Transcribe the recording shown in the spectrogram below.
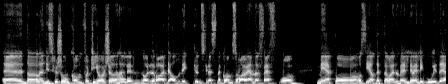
Eh, da den diskusjonen kom for ti år siden, eller når det var alle de kunstgressene kom, så var jo NFF med på å si at dette var en veldig veldig god idé.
